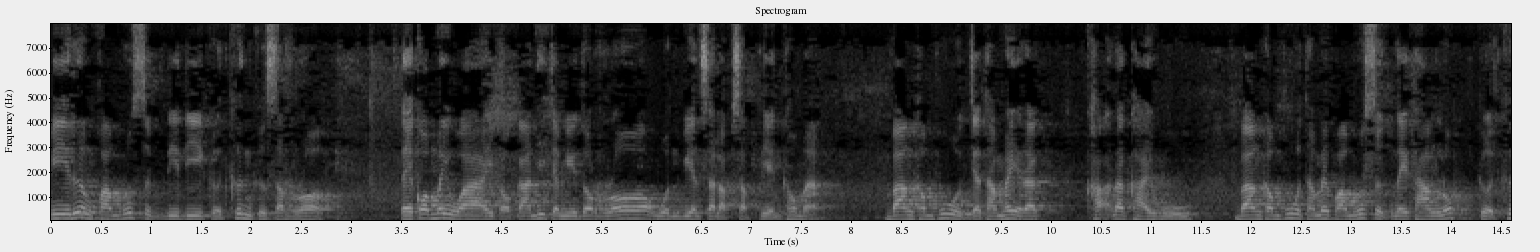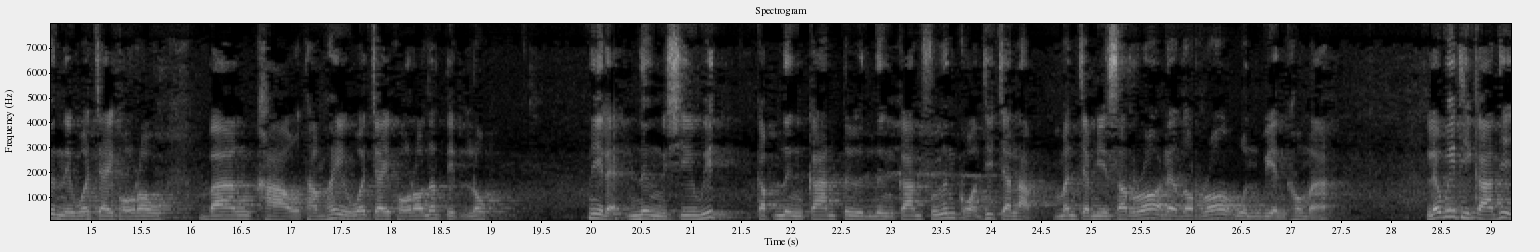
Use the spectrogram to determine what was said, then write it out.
มีเรื่องความรู้สึกดีๆ เกิดขึ้นคือสรอแต่ก็ไม่วายต่อการที่จะมีดรอวนเวียนสลับสับเปลี่ยนเข้ามา บางคำพูดจะทำให้ระคะระคายหู บางคำพูดทำให้ความรู้สึกในทางลบเกิดขึ้นในหัวใจของเรา บางข่าวทำให้หัวใจของเรานั้นติดลบ นี่แหละหนึ่งชีวิตกับหนึ่งการตื่นหนึ่งการฟื้นก่อนที่จะหลับ มันจะมีสรรอและดรอวนเวียนเข้ามา แล้ววิธีการที่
